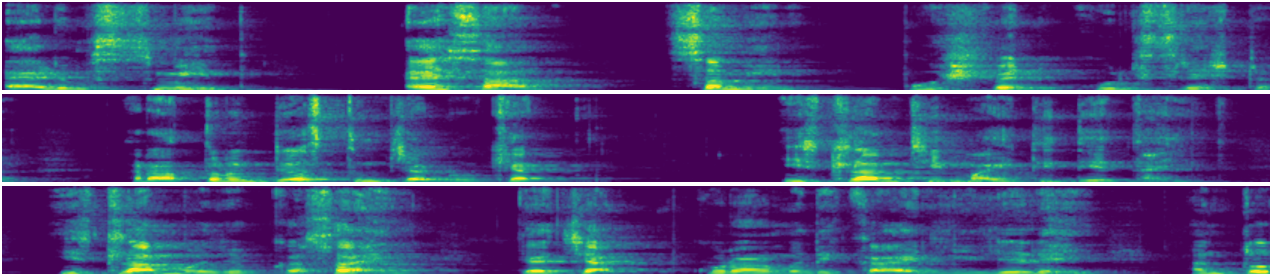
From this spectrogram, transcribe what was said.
Adam Smith Ehsan Sameer Pushpen कुलश्रेष्ठ रात्रंदिवस तुमच्या डोक्यात इस्लामची माहिती देत आहेत इस्लाम मजहब कसा आहे? त्याच्या कुराणमध्ये काय लिहिलेलं आहे? आणि तो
